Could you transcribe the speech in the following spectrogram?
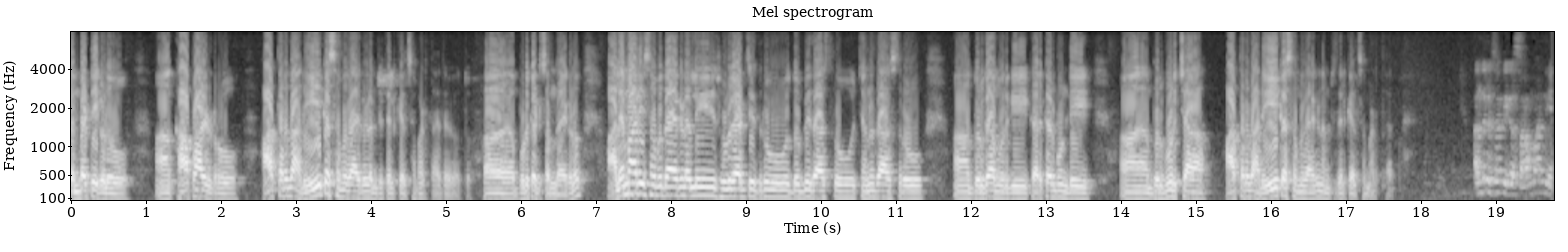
ಕೆಂಬಟ್ಟಿಗಳು ಕಾಪಾಳರು ಆ ಥರದ ಅನೇಕ ಸಮುದಾಯಗಳು ನಮ್ಮ ಜೊತೆಲಿ ಕೆಲಸ ಮಾಡ್ತಾ ಇದ್ದಾವೆ ಇವತ್ತು. ಬುಡಕಟ್ಟು ಸಮುದಾಯಗಳು. ಅಲೆಮಾರಿ ಸಮುದಾಯಗಳಲ್ಲಿ ಸುಡುಗಾಡ್ತಿದ್ರು, ದೊಬ್ಬಿದಾಸರು, ಚನ್ನದಾಸರು ದುರ್ಗಾಮುರ್ಗಿ, ಕರ್ಕರ್ಮುಂಡಿ ಬುರ್ಬುರ್ಚ, ಆ ಥರದ ಅನೇಕ ಸಮುದಾಯಗಳು ನಮ್ಮ ಜೊತೆಲಿ ಕೆಲಸ ಮಾಡ್ತಾ ಇದ್ದಾವೆ ಅಂದ್ರೆ ಸರ್, ಈಗ ಸಾಮಾನ್ಯ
